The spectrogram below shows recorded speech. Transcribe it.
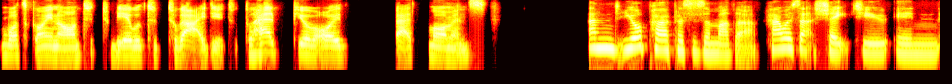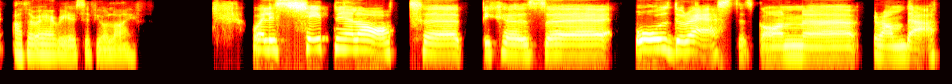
what's going on to, to be able to to guide you to, to help you avoid bad moments. And your purpose as a mother, how has that shaped you in other areas of your life? Well, it's shaped me a lot uh, because uh, all the rest has gone uh, around that.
